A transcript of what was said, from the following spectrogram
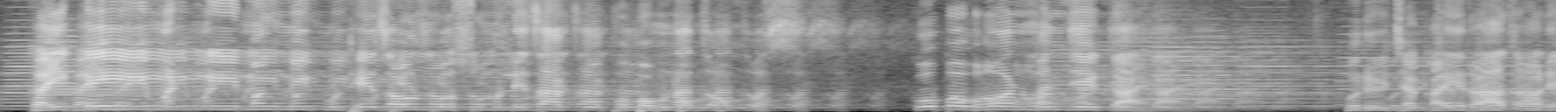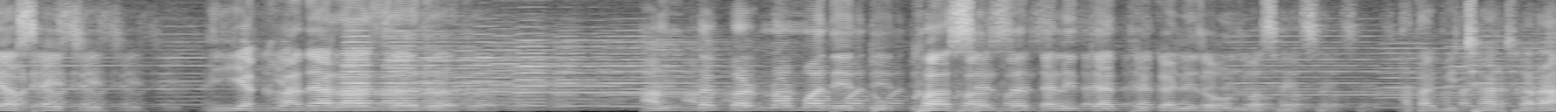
काही काही म्हटली मग मी कुठे जाऊन बसू? म्हणले जा कोप भवनात जाऊन बस. कोप भवन म्हणजे काय? पूर्वीच्या काळी राजवाडे असायचे. एखाद्याला जर अंतकरणामध्ये दुःख असेल तर त्याने त्या ठिकाणी जाऊन बसायचं. आता विचार करा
